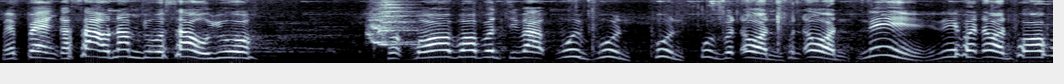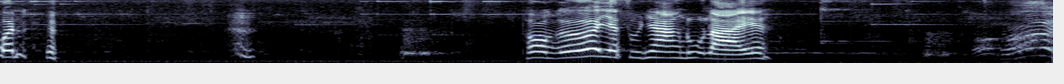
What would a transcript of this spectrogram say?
แม่แป้งก็เศร้าน้ำอยู่ว่าเศร้าอยู่บ่บ่บ่เพิ่นสิว่าอุ้ยพุ่นพุ่นพุ่นเพิ่นอ่อนเพิ่นอ่อน นี่นี่เพิ่นอ่อนพอเพิ่นทองเอ้ยอย่าสูยางดุหลาย ต้องถอย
